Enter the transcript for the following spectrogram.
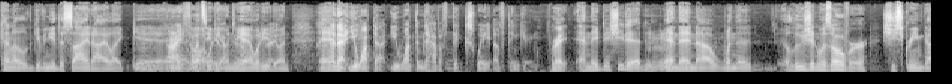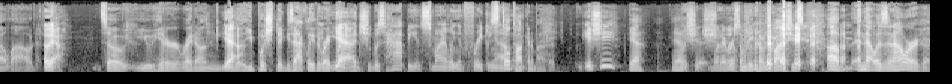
kind of giving you the side eye, like, yeah, Mm. All right, fella, what's he what are you up doing? Yeah, what are you Right. doing? And, that you want that. You want them to have a fixed way of thinking. Right, and they did. She did, Mm-hmm. and then uh, when the illusion was over, she screamed out loud. Oh yeah, So you hit her right on. Yeah. you pushed the, exactly the right yeah. button. And she was happy and smiling and freaking out. Still and- talking about it. Is she? Yeah, yeah. Well, she- whenever somebody comes by, she's. Um, and that was an hour ago.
